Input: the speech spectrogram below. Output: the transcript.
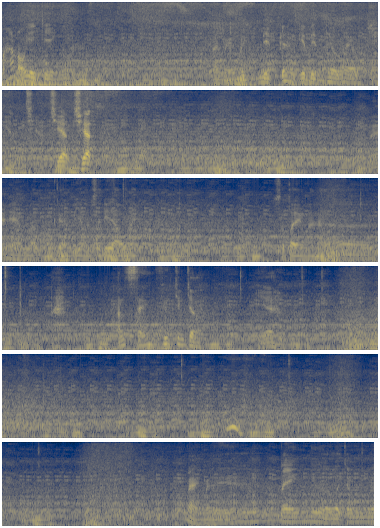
Quá nổi dây chuyền luôn. Này này bị địt cái thằng kia địt theo theo. Chết chết chết chết. Bé hèm lắm. Ok bây giờ mình sẽ đi đâu đây? Sao toàn là hả? À, Ánh sáng phía chân trời. Yeah. Ooh. Cái màn này đang như là trong uh,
